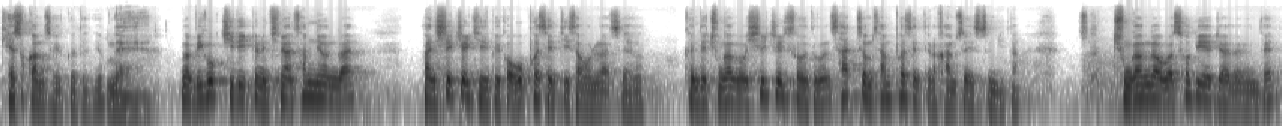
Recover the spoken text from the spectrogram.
계속 감소했거든요. 네. 그러니까 미국 GDP는 지난 3년간 한 실질 GDP가 5% 이상 올랐어요. 그런데 중간 가구 실질 소득은 4.3%나 감소했습니다. 중간 가구가 소비해줘야 되는데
